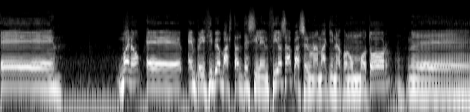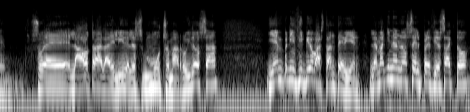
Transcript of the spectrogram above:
Eh, bueno, eh, en principio bastante silenciosa para ser una máquina con un motor. Eh, la otra, la de Lidl, es mucho más ruidosa. Y en principio bastante bien. La máquina no sé el precio exacto,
